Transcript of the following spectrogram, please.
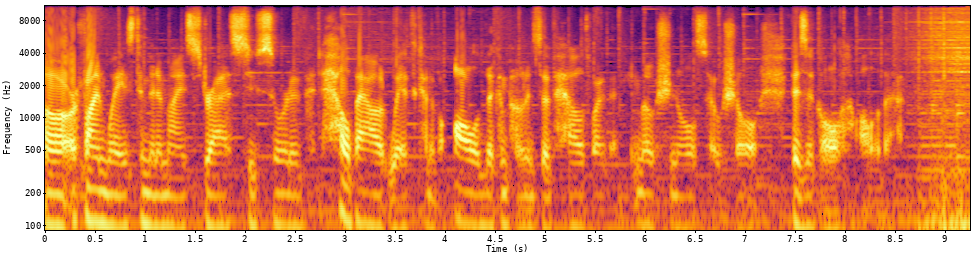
uh, or find ways to minimize stress to sort of help out with kind of all of the components of health, whether that be emotional, social, physical, all of that.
